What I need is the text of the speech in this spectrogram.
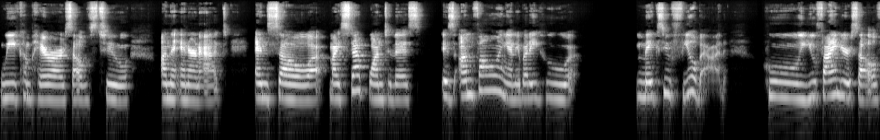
we compare ourselves to on the internet. And so, uh, my step one to this is unfollowing anybody who makes you feel bad, who you find yourself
